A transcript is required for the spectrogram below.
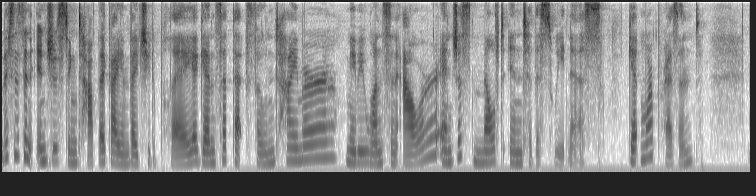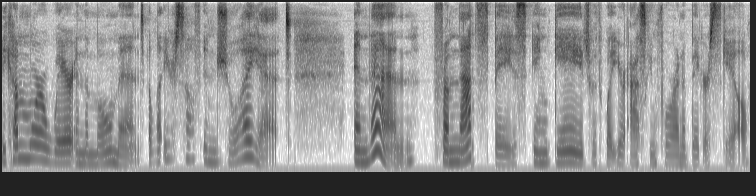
This is an interesting topic I invite you to play. Again, set that phone timer, maybe once an hour, and just melt into the sweetness. Get more present, become more aware in the moment, uh, let yourself enjoy it. And then, from that space, engage with what you're asking for on a bigger scale.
